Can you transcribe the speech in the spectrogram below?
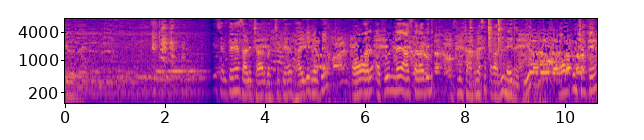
ये चलते हैं, साढ़े चार बज चुके हैं भाई के घर पे। और अपन ने आज तरावी नहीं इसलिए चांदरा से तरावी नहीं रहती है। और अपन चलते हैं।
